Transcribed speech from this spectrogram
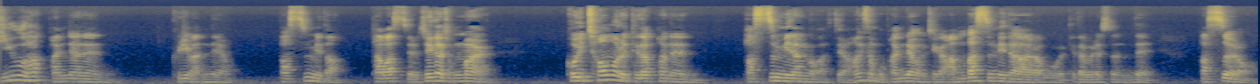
지우학 봤냐는 글이 많네요. 봤습니다. 다 봤어요. 제가 정말 거의 처음으로 대답하는 봤습니다인 것 같아요. 항상 뭐 봤냐고 제가 안 봤습니다라고 대답을 했었는데 봤어요.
